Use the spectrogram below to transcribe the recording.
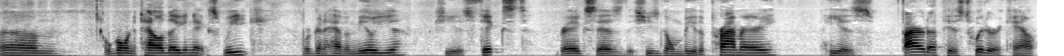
um, we're going to Talladega next week. We're going to have Amelia. She is fixed. Greg says that she's going to be the primary. He has fired up his Twitter account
